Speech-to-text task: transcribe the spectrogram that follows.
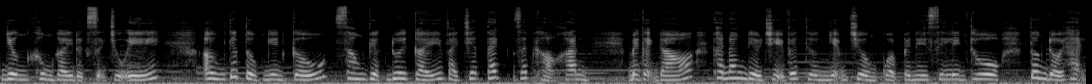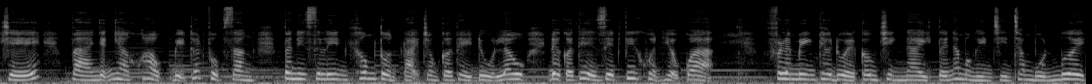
nhưng không gây được sự chú ý. Ông tiếp tục nghiên cứu, song việc nuôi cấy và chiết tách rất khó khăn. Bên cạnh đó, khả năng điều trị vết thương nhiễm trùng của penicillin thô tương đối hạn chế và những nhà khoa học bị thuyết phục rằng penicillin không tồn tại trong cơ thể đủ lâu để có thể diệt vi khuẩn hiệu quả. Fleming theo đuổi công trình này tới năm 1940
